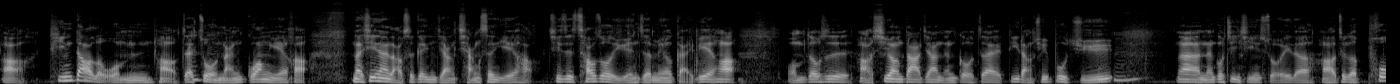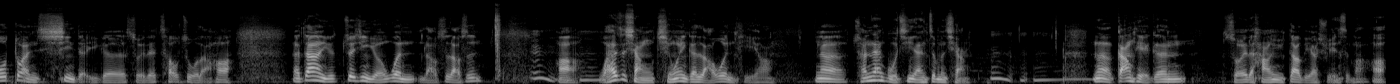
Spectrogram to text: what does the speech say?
啊听到了我们哈在做蓝光也好，那现在老师跟你讲强生也好，其实操作的原则没有改变哈。我们都是啊，希望大家能够在低档区布局，那能够进行所谓的啊这个波段性的一个所谓的操作了哈。那当然有最近有人问老师，老师，嗯，啊，我还是想请问一个老问题啊。那传染股既然这么强，嗯嗯嗯，那钢铁跟所谓的航运到底要选什么啊？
